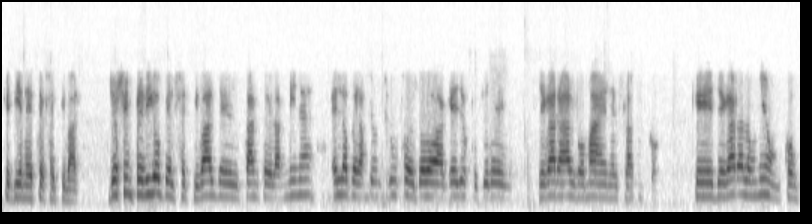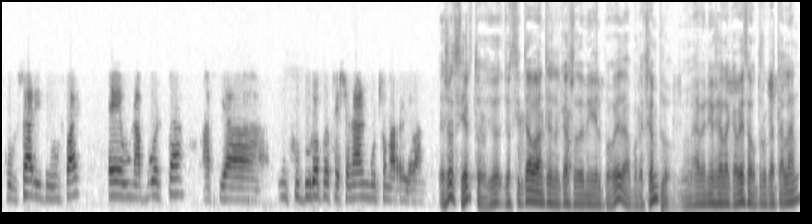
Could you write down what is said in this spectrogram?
que tiene este festival. Yo siempre digo que el Festival del Cante de las Minas es la operación triunfo de todos aquellos que quieren llegar a algo más en el flamenco. Que llegar a la Unión, concursar y triunfar es una puerta hacia un futuro profesional mucho más relevante. Eso es cierto. Yo, citaba antes el caso de Miguel Poveda, por ejemplo. Me ha venido a la cabeza otro catalán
